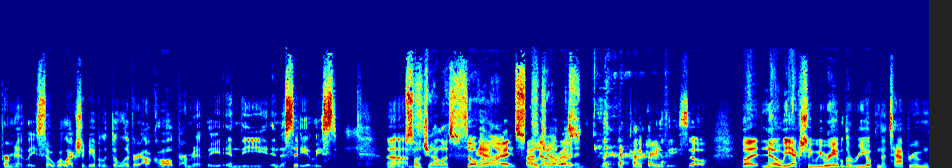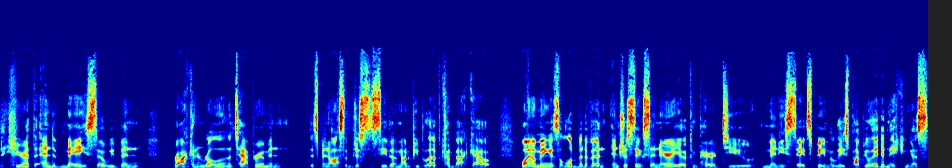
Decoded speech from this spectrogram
permanently. So we'll actually be able to deliver alcohol permanently in the in the city at least. Um, I'm so jealous. silver yeah, lining right? So know, jealous. right? kind of crazy. So, but no, we actually we were able to reopen the tap room here at the end of May. So we've been rocking and rolling in the tap room, and it's been awesome just to see the amount of people that have come back out. Wyoming is a little bit of an interesting scenario compared to many states being the least populated, making us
